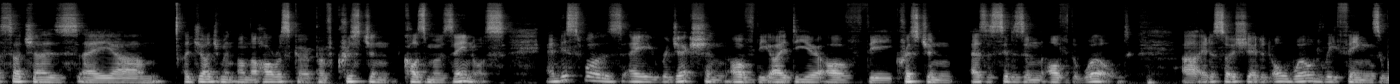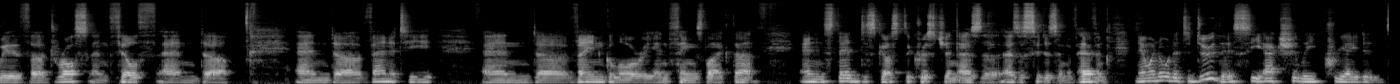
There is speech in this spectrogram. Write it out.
such as a, um, a judgment on the horoscope of Christian Cosmoxenos. And this was a rejection of the idea of the Christian as a citizen of the world. Uh, it associated all worldly things with uh, dross and filth and uh, and uh, vanity and uh, vainglory and things like that, and instead discussed the Christian as a as a citizen of heaven. Now, in order to do this, he actually created,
